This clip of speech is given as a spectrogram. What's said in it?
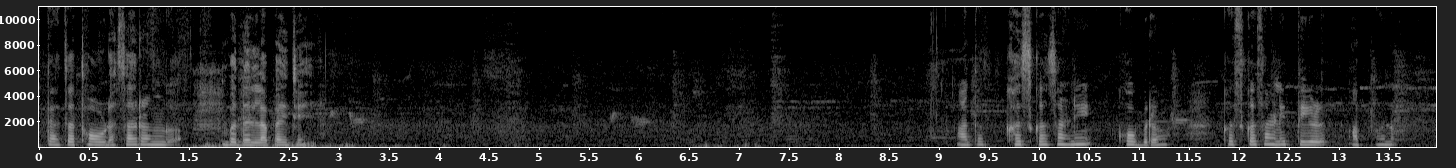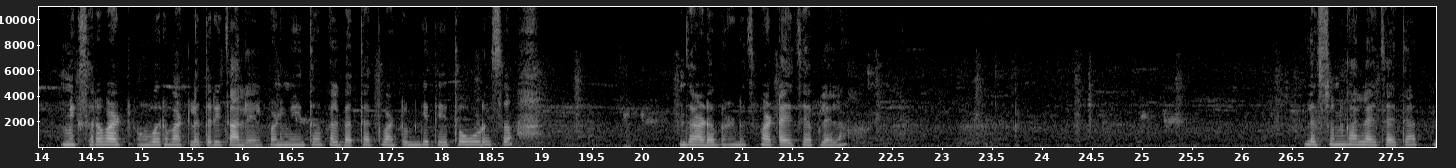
त्याचा थोडासा रंग बदलला पाहिजे. आता खसखस आणि खोबरं खसखस आणि तीळ आपण मिक्सर वाट वर वाटलं तरी चालेल पण मी इथं खलबत्त्यात वाटून घेते. थोडंसं जाडं भरडंच वाटायचं आहे आपल्याला. लसूण घालायचं आहे त्यात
